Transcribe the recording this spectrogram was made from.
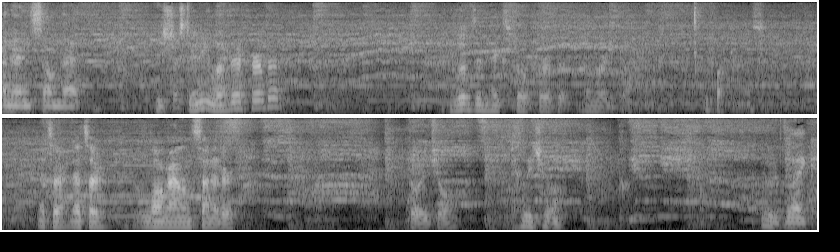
and then some that he's just. Didn't he live there for a bit? He lived in Hicksville for a bit. Then where'd he go? Who fucking knows? That's a that's a Long Island senator. Billy Joel. Billy Joel. Dude, like,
